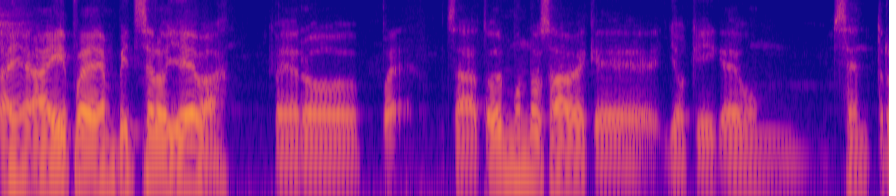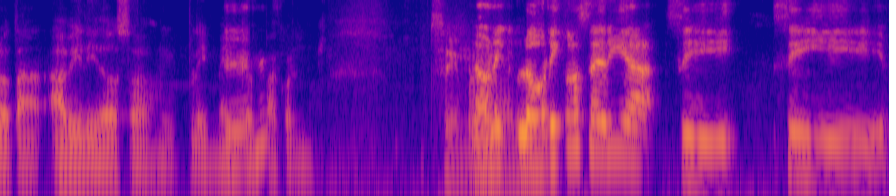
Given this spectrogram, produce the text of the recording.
ahí, pues Embiid se lo lleva. Pero pues, o sea, todo el mundo sabe que Jokic es un centro tan habilidoso y playmaker para lo, único, sería si, si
